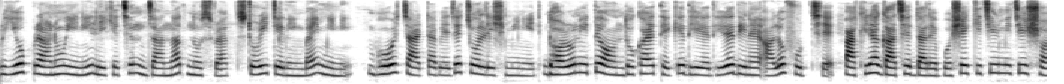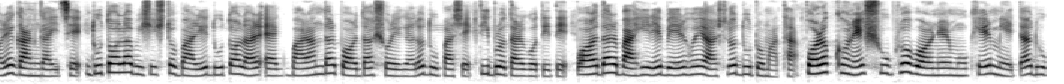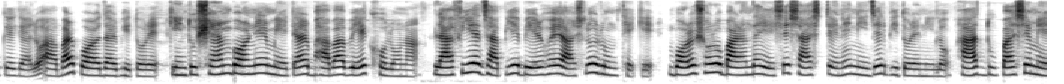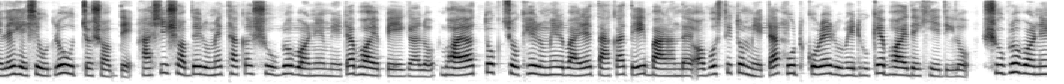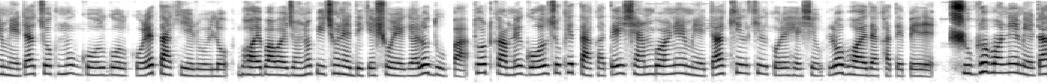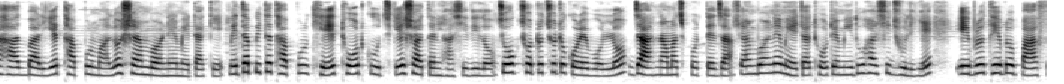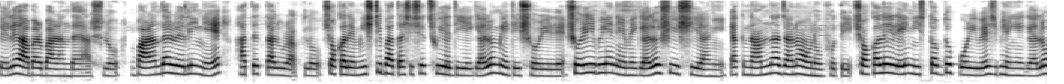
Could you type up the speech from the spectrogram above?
প্রিয় প্রাণয়িনী লিখেছেন Jannat Nusrat story telling by Mini. ভোর চারটা বেজে চল্লিশ মিনিট। ধরণীতে অন্ধকার থেকে ধীরে ধীরে দিনের আলো ফুটছে। পাখিরা গাছের ডালে বসে কিচিরমিচির স্বরে গান গাইছে। দুতলা বিশিষ্ট বাড়ি দুতলার এক বারান্দার পর্দা সরে গেল দুপাশে তীব্রতার গতিতে। পর্দার বাহিরে বের হয়ে আসলো দুটো মাথা। পরক্ষণে শুভ্র বর্ণের মুখের মেয়েটা ঢুকে গেল আবার পর্দার ভিতরে। কিন্তু শ্যাম বর্ণের মেয়েটার ভাবাবেগ হলো না। লাফিয়ে ঝাঁপিয়ে বের হয়ে আসলো রুম থেকে। বড়সড় বারান্দায় এসে শ্বাস টেনে নিজের ভিতরে নিল। হাত দুপাশে মেলে হেসে উঠল উচ্চ শব্দে। হাসির শব্দে রুমে থাকা শুভ্র বর্ণের মেয়েটা ভয় পেয়ে গেল। ভয়াত্মক চোখে রুমের বাইরে তাকাতেই বারান্দায় অবস্থিত মেয়েটা হুট করে রুমে ঢুকে ভয় দেখিয়ে দিল। শুভ্র বর্ণের মেয়েটা চোখ মুখ গোল গোল করে তাকিয়ে রইল। ভয় পাওয়ার জন্য পিছনের দিকে সরে গেল দুপা ঠোঁট কামড়ে গোল চোখে তাকাতেই শ্যাম বর্ণের মেয়েটা খিলখিল করে হেসে উঠল ভয় দেখাতে পেরে। শুভ্র বর্ণের মেয়েটা হাত বাড়িয়ে থাপ্পড় মারল শ্যাম বর্ণের মেয়েটাকে। মেয়েটা পিঠে থাপ্পড় খেয়ে ঠোঁট কুচকে শয়তানি হাসি দিল। চোখ ছোট ছোট করে বলল, যা, নামাজ পড়তে যা। শ্যাম বর্ণের মেয়েটা ঠোঁটে মৃদু হাসি ঝুলিয়ে এবড়ো থেবড়ো পা ফেলে আবার বারান্দায় আসলো। বারান্দার রেলিংয়ে হাতের তালু রাখল। সকালে মিষ্টি বাতাস এসে ছুঁয়ে দিয়ে গেল মেয়েটির শরীরে। শরীর বেয়ে নেমে গেল শিরশিরানি, এক নাম না জানা অনুভূতি। সকালের এই নিস্তব্ধ পরিবেশ ভেঙে গেল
